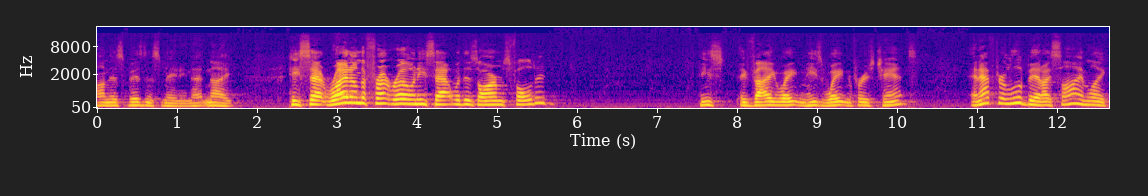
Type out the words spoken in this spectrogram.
on this business meeting that night. He sat right on the front row and he sat with his arms folded. He's evaluating, he's waiting for his chance. And after a little bit, I saw him like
